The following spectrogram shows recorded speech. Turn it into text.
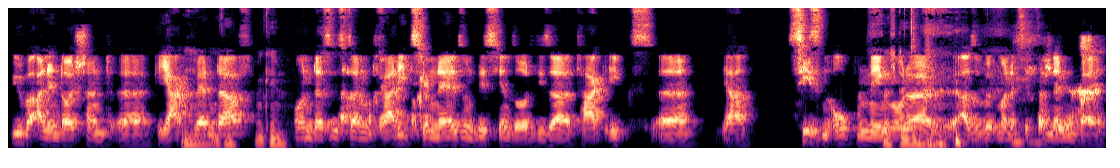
überall in Deutschland äh, gejagt Ah, werden okay. darf. Okay. Und das ist dann traditionell so ein bisschen so dieser Tag X, äh, ja, Season Opening Verstehe. oder also wird man das jetzt dann nennen bei,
